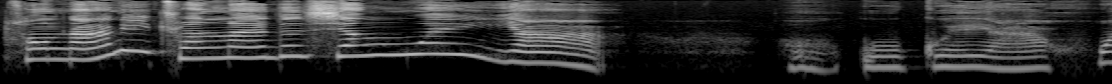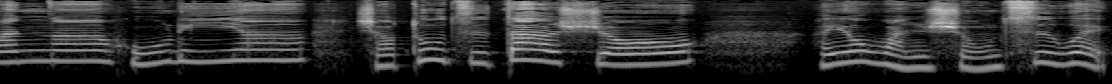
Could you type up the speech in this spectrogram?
从哪里传来的香味呀？哦，乌龟呀、獾呐、狐狸呀、小兔子、大熊，还有浣熊、刺猬。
